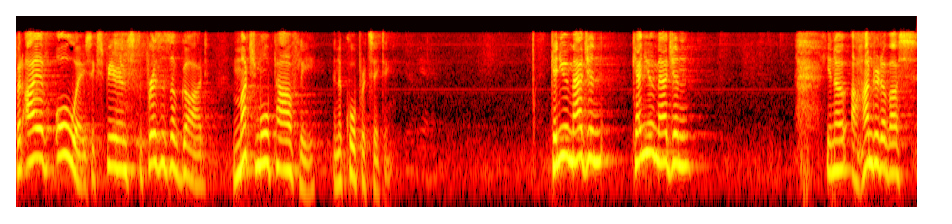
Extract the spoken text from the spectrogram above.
But I have always experienced the presence of God much more powerfully in a corporate setting. Can you imagine? Can you imagine, you know, a hundred of us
